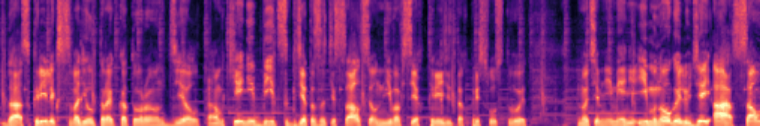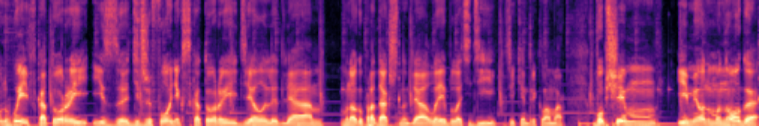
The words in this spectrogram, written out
Да, Skrillex сводил трек, который он делал. Там Kenny Beats где-то затесался, он не во всех кредитах присутствует. Но тем не менее. И много людей... А, Soundwave, который из э, Digiphonics, которые делали для... Много продакшена для лейбла TDE, где Кендрик Ламар. В общем, имен много,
